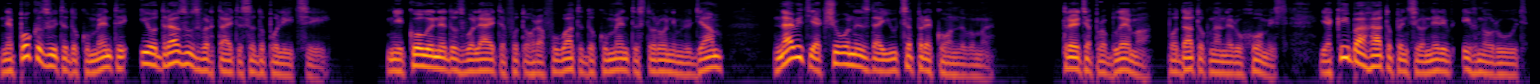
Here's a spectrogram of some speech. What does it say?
не показуйте документи і одразу звертайтеся до поліції. Ніколи не дозволяйте фотографувати документи стороннім людям, навіть якщо вони здаються переконливими. Третя проблема податок на нерухомість, який багато пенсіонерів ігнорують,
